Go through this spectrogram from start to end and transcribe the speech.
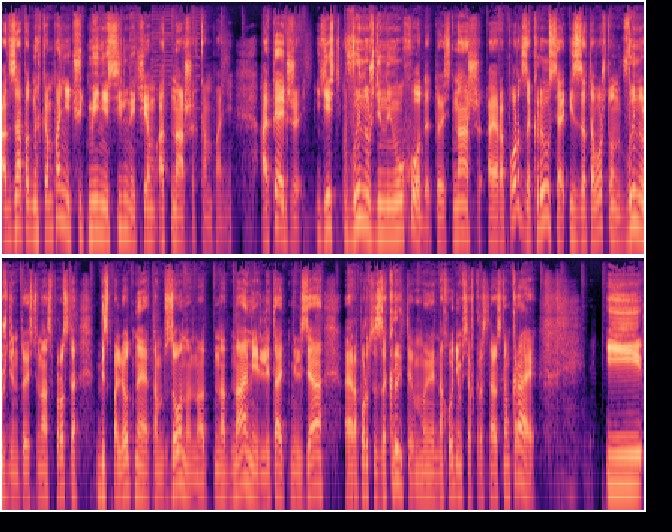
от западных компаний чуть менее сильный, чем от наших компаний. Опять же, есть вынужденные уходы. То есть наш аэропорт закрылся из-за того, что он вынужден. То есть у нас просто бесполетная там зона над, над нами, летать нельзя, аэропорты закрыты. Мы находимся в Краснодарском крае. И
